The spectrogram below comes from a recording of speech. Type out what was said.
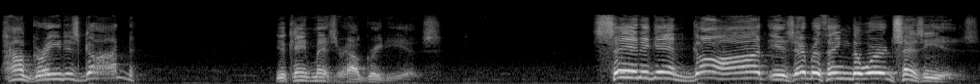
How great is God? You can't measure how great He is. Say it again. God is everything the Word says He is.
